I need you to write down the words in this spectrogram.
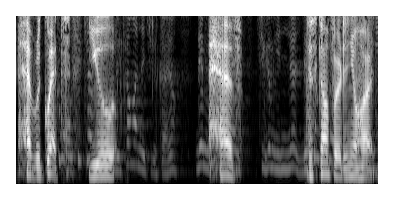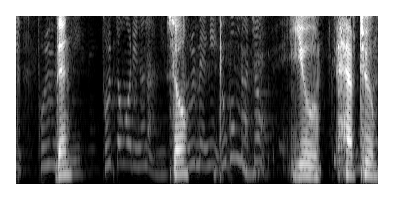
have regrets. You have discomfort in your heart. Then, so you have to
